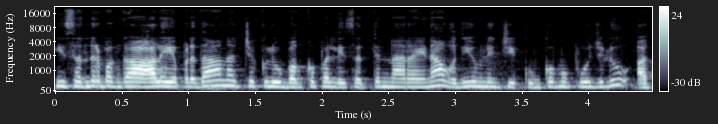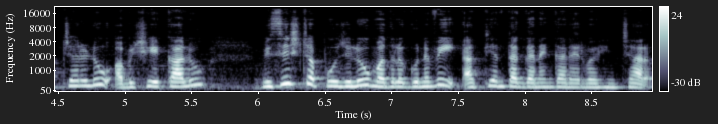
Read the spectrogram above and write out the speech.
ఈ సందర్భంగా ఆలయ ప్రధాన అర్చకులు బంకుపల్లి సత్యనారాయణ ఉదయం నుంచి కుంకుమ పూజలు అర్చనలు అభిషేకాలు విశిష్ట పూజలు మొదలగునవి అత్యంత ఘనంగా నిర్వహించారు.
